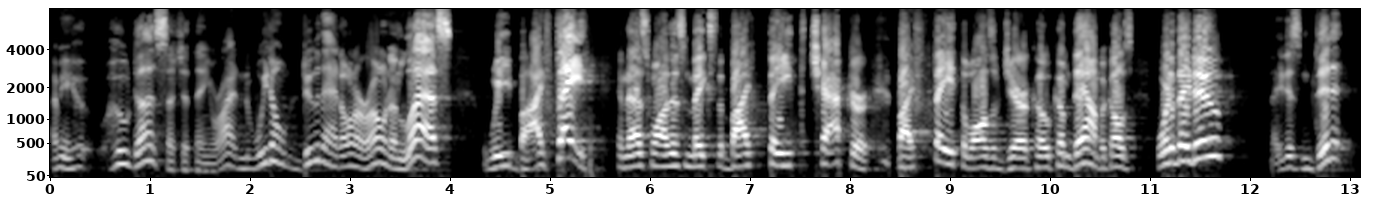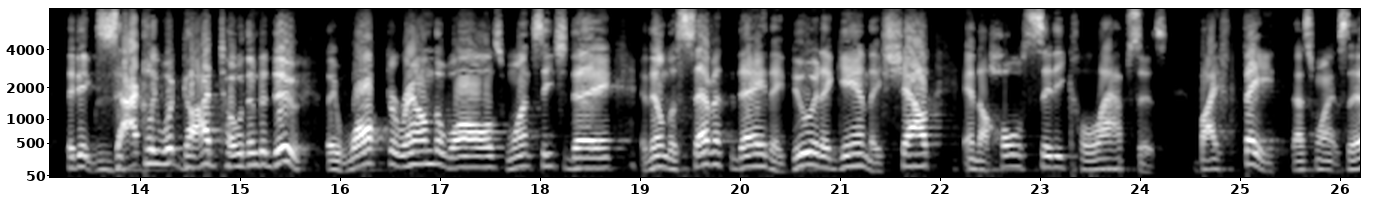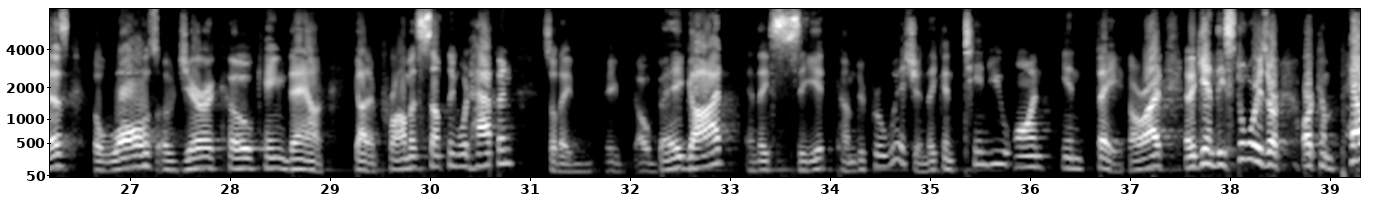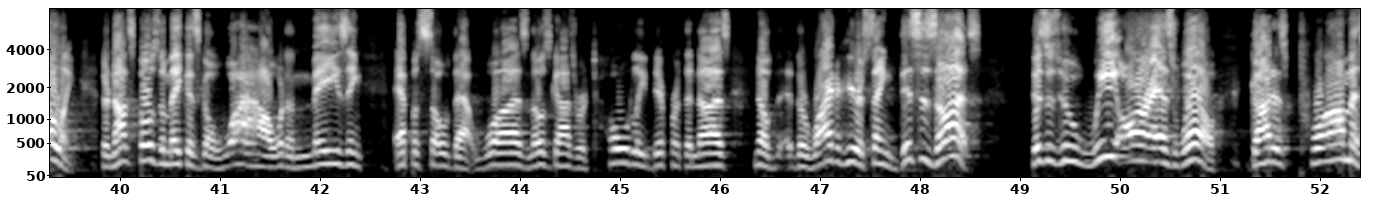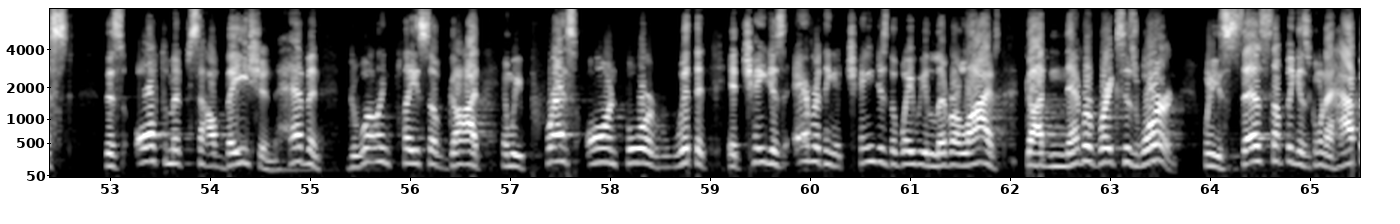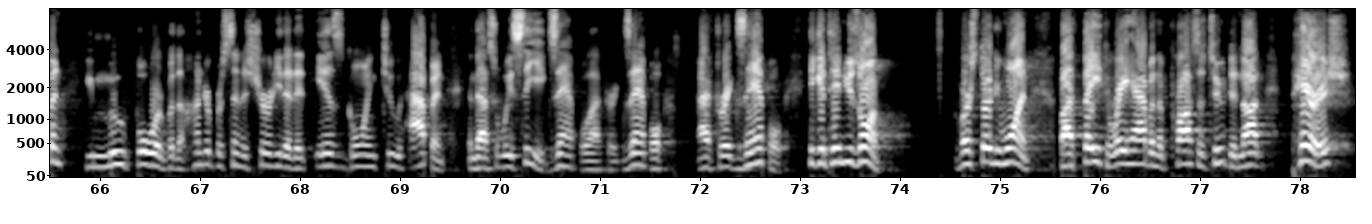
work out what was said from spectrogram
I mean, who, who does such a thing, right? We don't do that on our own unless we by faith. And that's why this makes the by faith chapter. By faith, the walls of Jericho come down because what did they do? They just did it. They did exactly what God told them to do. They walked around the walls once each day, and then on the seventh day, they do it again. They shout, and the whole city collapses. By faith, that's why it says, the walls of Jericho came down. God had promised something would happen, so they, they obey God and they see it come to fruition. They continue on in faith, all right? And again, these stories are, are compelling. They're not supposed to make us go, wow, what an amazing episode that was. And those guys were totally different than us. No, the writer here is saying, this is us. This is who we are as well. God has promised this ultimate salvation, heaven, dwelling place of God, and we press on forward with it. It changes everything. It changes the way we live our lives. God never breaks His word. When He says something is going to happen, you move forward with 100% assurity that it is going to happen. And that's what we see, example after example after example. He continues on. Verse 31 By faith, Rahab and the prostitute did not perish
